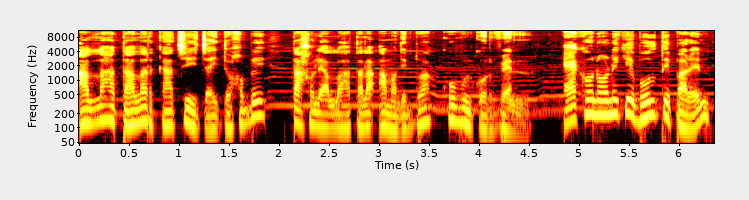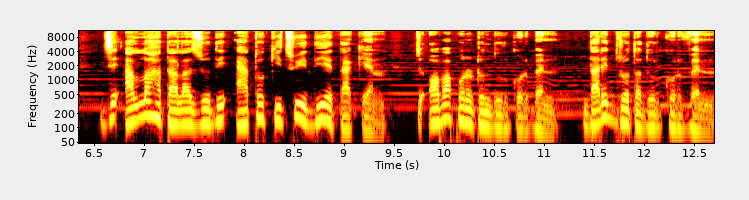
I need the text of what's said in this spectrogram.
আল্লাহ তালার কাছেই চাইতে হবে। তাহলে আল্লাহ তালা আমাদের দোয়া কবুল করবেন। এখন অনেকে বলতে পারেন যে আল্লাহ তালা যদি এত কিছুই দিয়ে থাকেন যে অভাব অনটন দূর করবেন, দারিদ্রতা দূর করবেন,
